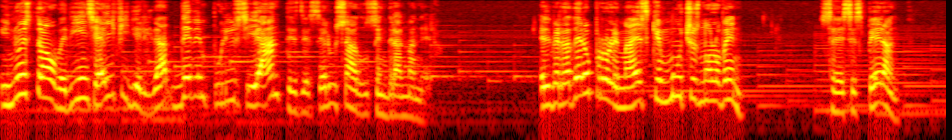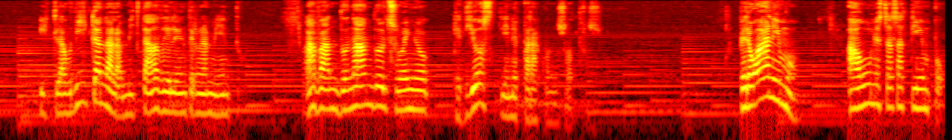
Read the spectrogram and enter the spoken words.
y nuestra obediencia y fidelidad deben pulirse antes de ser usados en gran manera. El verdadero problema es que muchos no lo ven, se desesperan y claudican a la mitad del entrenamiento, abandonando el sueño que Dios tiene para con nosotros. Pero ánimo, aún estás a tiempo,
